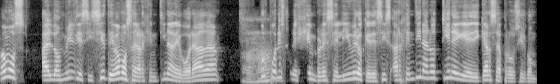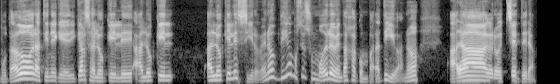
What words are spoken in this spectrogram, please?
vamos al 2017, vamos a la Argentina devorada. Vos ponés un ejemplo en ese libro que decís, Argentina no tiene que dedicarse a producir computadoras, tiene que dedicarse a lo que le, a lo que, a lo que le sirve, ¿no? Digamos, es un modelo de ventaja comparativa, ¿no? Al agro, etcétera.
